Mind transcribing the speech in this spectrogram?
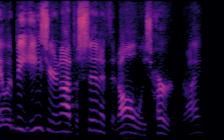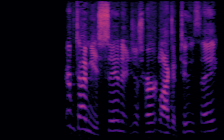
It would be easier not to sin if it always hurt, right? Every time you sin, it just hurt like a toothache.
